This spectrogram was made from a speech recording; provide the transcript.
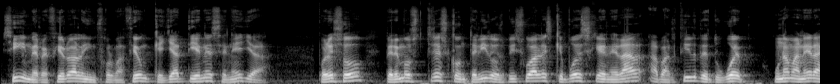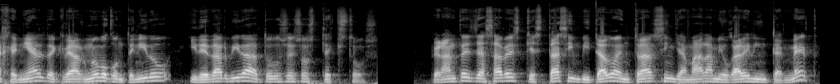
Sí, me refiero a la información que ya tienes en ella. Por eso veremos tres contenidos visuales que puedes generar a partir de tu web, una manera genial de crear nuevo contenido y de dar vida a todos esos textos. Pero antes ya sabes que estás invitado a entrar sin llamar a mi hogar en internet,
